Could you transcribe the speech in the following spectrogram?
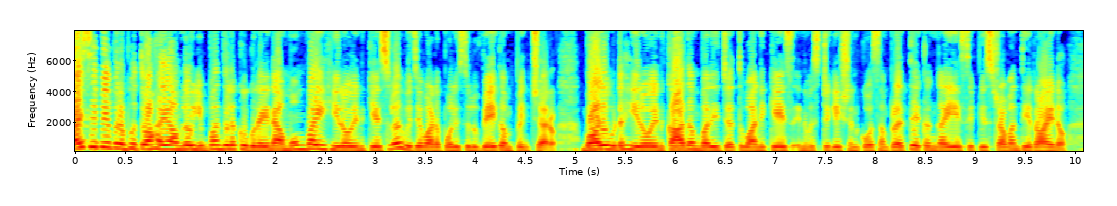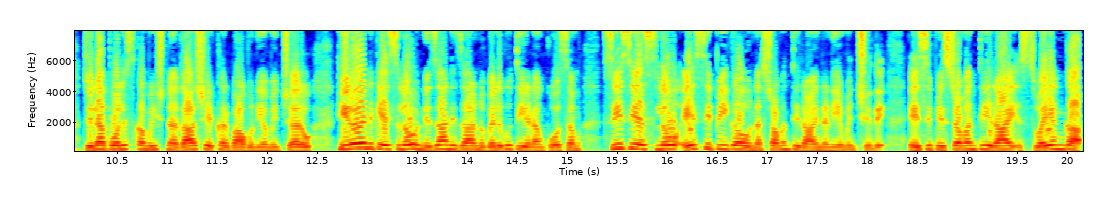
వైసీపీ ప్రభుత్వ హయాంలో ఇబ్బందులకు గురైన ముంబై హీరోయిన్ కేసులో విజయవాడ పోలీసులు వేగం పెంచారు. Bollywood heroine Kadambari Jatwani case investigation కోసం ప్రత్యేకంగా ఏసీపీ స్రవంతి రాయ్ను జిల్లా పోలీస్ కమిషనర్ రాజశేఖర్ బాబు నియమించారు. హీరోయిన్ కేసులో నిజానిజాలను వెలుగు తీయడం కోసం సీసీఎస్లో ఏసీపీగా ఉన్న స్రవంతి రాయ్ను నియమించింది. ఏసీపీ స్రవంతి రాయ్ స్వయంగా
